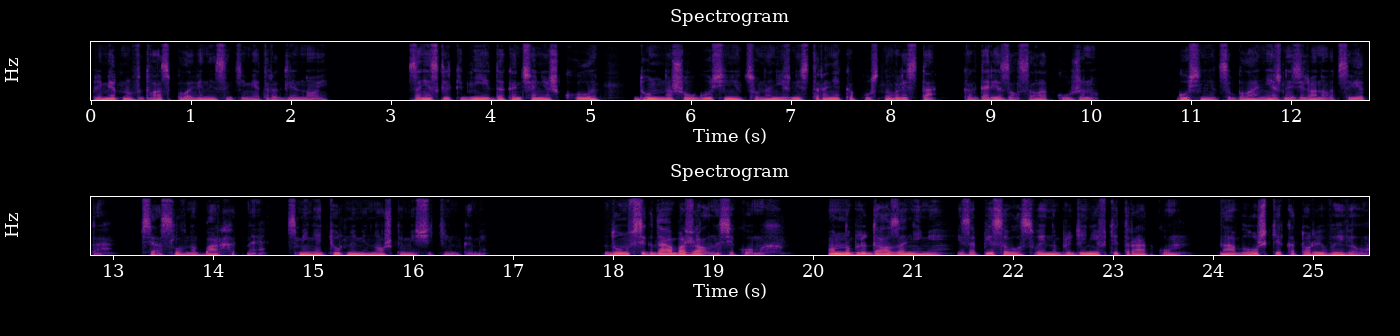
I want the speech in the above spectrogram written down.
примерно в два с половиной сантиметра длиной. За несколько дней до окончания школы Дун нашел гусеницу на нижней стороне капустного листа, когда резал салат к ужину. Гусеница была нежно-зеленого цвета, вся словно бархатная, с миниатюрными ножками-щетинками. Дун всегда обожал насекомых. Он наблюдал за ними и записывал свои наблюдения в тетрадку, на обложке которой вывел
